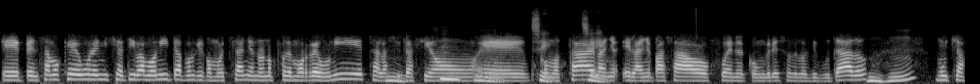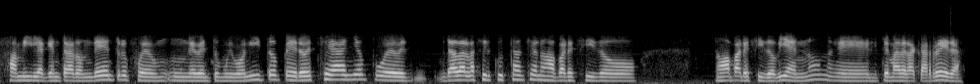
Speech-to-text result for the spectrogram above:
eh, pensamos que es una iniciativa bonita porque como este año no nos podemos reunir, está la mm. situación mm. eh, como está, el, año, el año pasado fue en el Congreso de los Diputados, muchas familias que entraron dentro, fue un, evento muy bonito, pero este año, pues, dadas las circunstancias, nos ha parecido, nos ha parecido bien, ¿no? Eh, el tema de la carrera.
